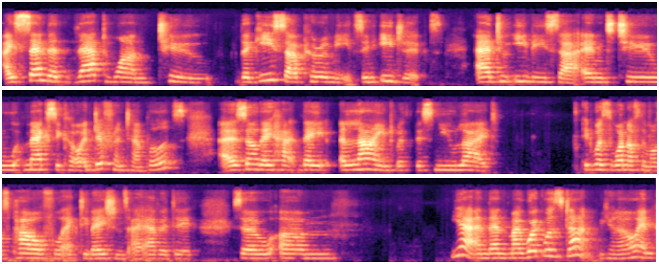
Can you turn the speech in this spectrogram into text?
I sent that one to the Giza pyramids in Egypt and to Ibiza and to Mexico and different temples. Uh, so they had they aligned with this new light it was one of the most powerful activations I ever did. So um, yeah, and then my work was done, you know, and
